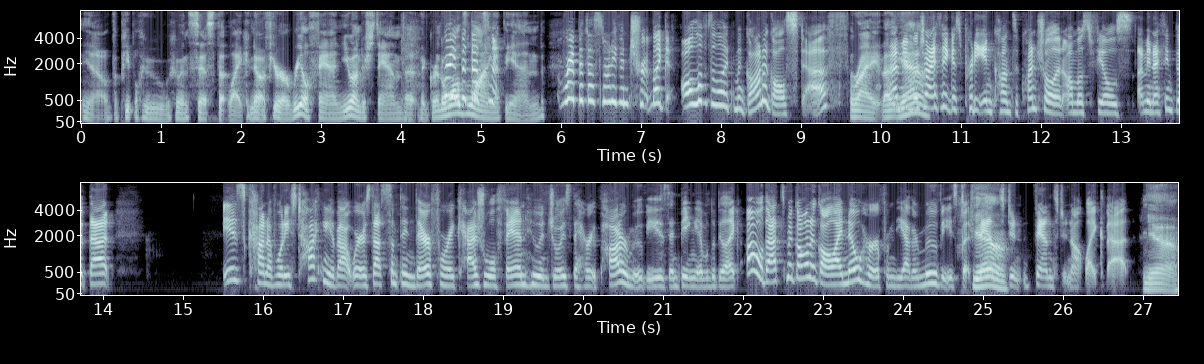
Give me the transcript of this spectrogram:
you know the people who who insist that like no if you're a real fan you understand that the grindelwald's right, lying not, at the end right but that's not even true like all of the like mcgonagall stuff right that, i mean yeah. which i think is pretty inconsequential and almost feels i mean i think that that is kind of what he's talking about whereas that's something there for a casual fan who enjoys the harry potter movies and being able to be like oh that's mcgonagall. I know her from the other movies but Yeah. fans do fans do not like that. Yeah.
